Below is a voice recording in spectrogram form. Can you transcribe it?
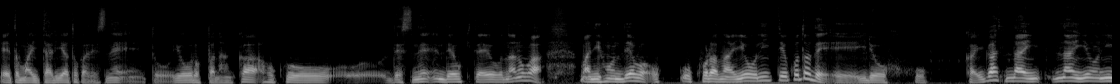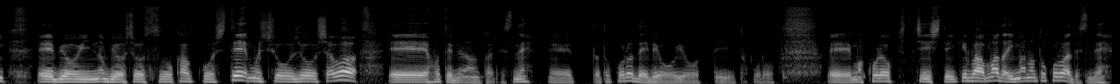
えーとまあ、イタリアとかですね、えー、とヨーロッパなんか北欧ですね。で起きたようなのが、まあ、日本では起こらないようにということで、えー、医療崩壊会がないないように、えー、病院の病床数を確保して無症状者は、えー、ホテルなんかですね、えー、ったところで療養っていうところ、えまあ、これをきっちりしていけばまだ今のところはですね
